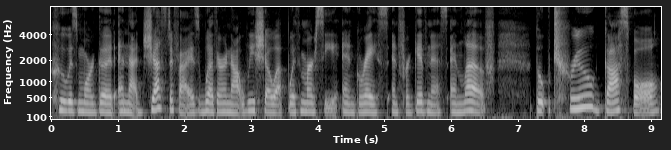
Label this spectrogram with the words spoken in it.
who is more good, and that justifies whether or not we show up with mercy and grace and forgiveness and love. But true gospel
